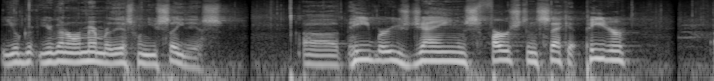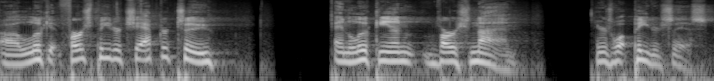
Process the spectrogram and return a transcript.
You are going to remember this when you see this. Uh, Hebrews, James, First and Second Peter. Uh, look at 1 Peter chapter 2 and look in verse 9. Here's what Peter says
